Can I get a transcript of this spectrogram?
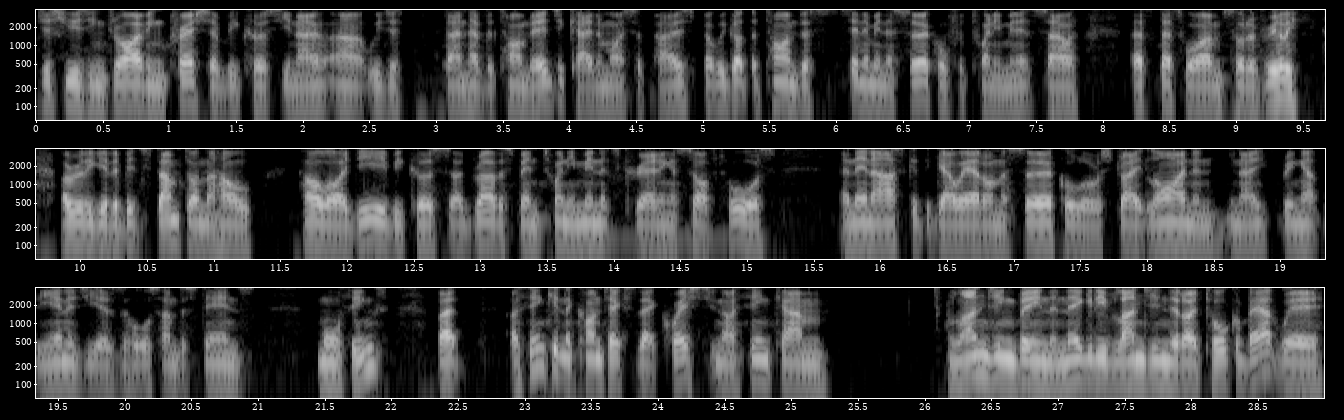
just using driving pressure because you know uh, we just don't have the time to educate them, I suppose. But we got the time to send them in a circle for twenty minutes, so that's that's why I'm sort of really I really get a bit stumped on the whole whole idea because I'd rather spend twenty minutes creating a soft horse and then ask it to go out on a circle or a straight line and you know bring up the energy as the horse understands more things. But I think in the context of that question, I think um, lunging being the negative lunging that I talk about, where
